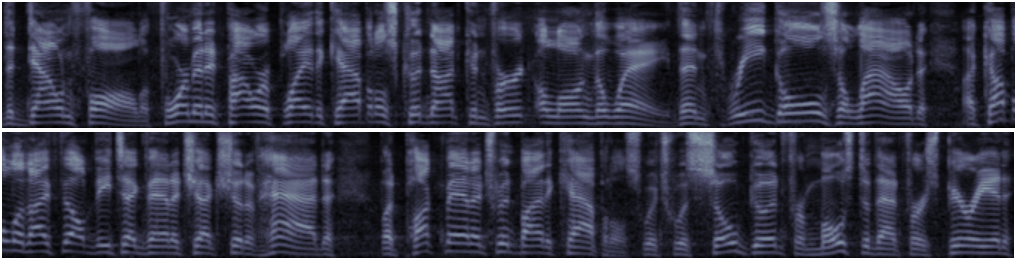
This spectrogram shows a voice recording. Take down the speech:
the downfall. A four minute power play, the Capitals could not convert along the way. Then three goals allowed, a couple that I felt Vitek Vanecek should have had, but puck management by the Capitals, which was so good for most of that first period,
